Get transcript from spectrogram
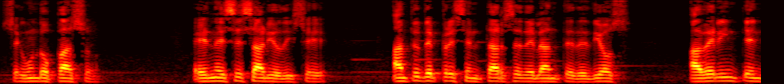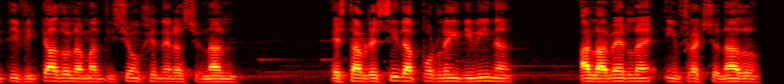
segundo paso, es necesario, dice, antes de presentarse delante de Dios, haber identificado la maldición generacional establecida por ley divina al haberla infraccionado,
